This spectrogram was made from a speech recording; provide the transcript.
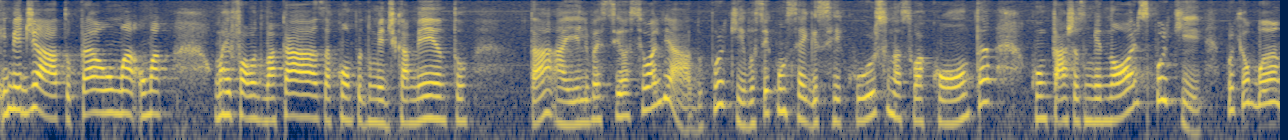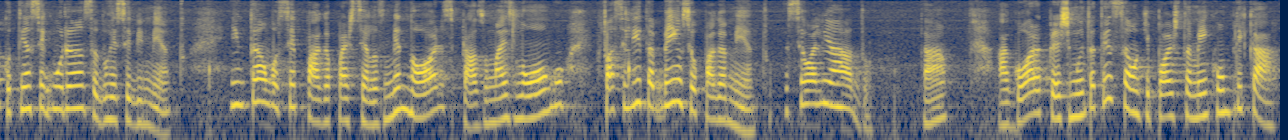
imediato para uma, uma, uma reforma de uma casa, compra de um medicamento, tá? Aí ele vai ser o seu aliado. Por quê? Você consegue esse recurso na sua conta com taxas menores, por quê? Porque o banco tem a segurança do recebimento. Então você paga parcelas menores, prazo mais longo, facilita bem o seu pagamento. É seu aliado tá? Agora preste muita atenção, que pode também complicar.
